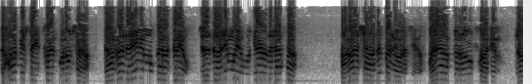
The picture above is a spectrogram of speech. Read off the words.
د حافظ سعید خان په نوم سره د هغه نائب ئې مقرر کړی ؤ چې د ظالمو یهودیانو د لاسه هغه د شهادت باندې ورسېدو ملا عبدالروف خادم نو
